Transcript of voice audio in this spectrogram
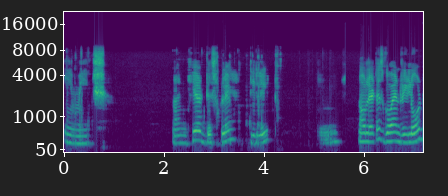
image and here display delete image. Now let us go and reload.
